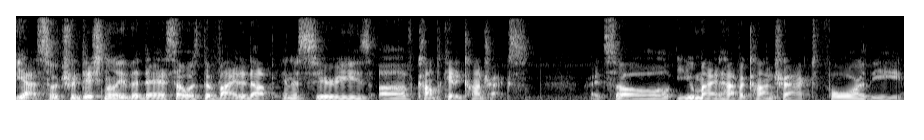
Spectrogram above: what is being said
Yeah, so traditionally the dehesa was divided up in a series of complicated contracts. Right? So you might have a contract for the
